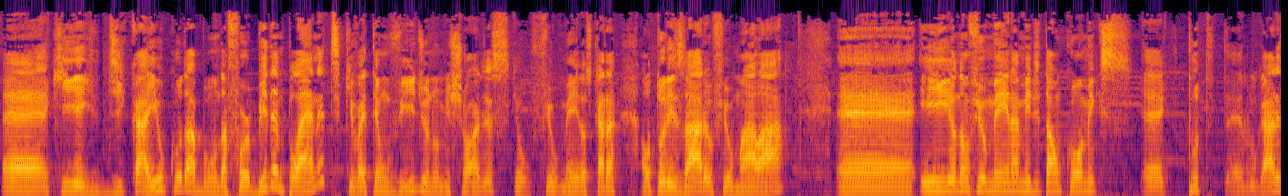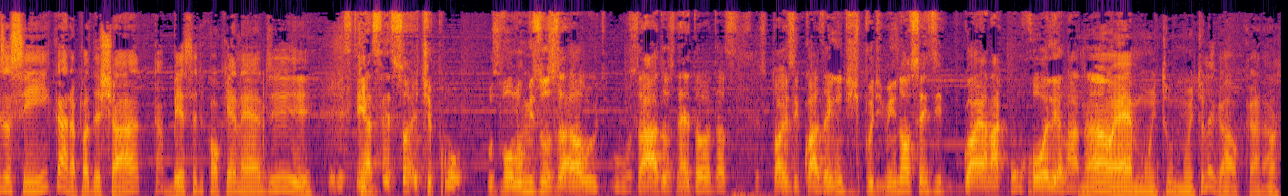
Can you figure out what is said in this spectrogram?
é, que de cair o cu da bunda. Forbidden Planet, que vai ter um vídeo no Michordias, que eu filmei, os caras autorizaram eu filmar lá. É, e eu não filmei na Midtown Comics. É, é, lugares assim, cara, pra deixar a cabeça de qualquer nerd. Eles têm que- as sessões, tipo, os volumes usa- usados, né, do- das histórias e quadrinhos, de, tipo, de 1900 e Guaraná com rolha lá. tá Não, é muito, muito legal, cara.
